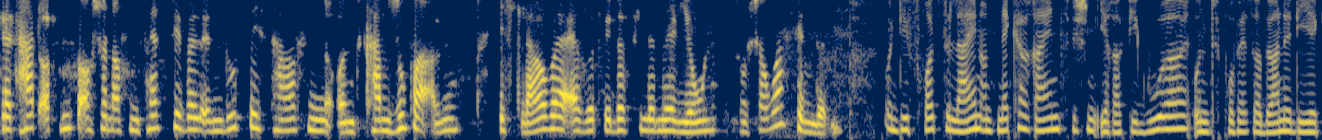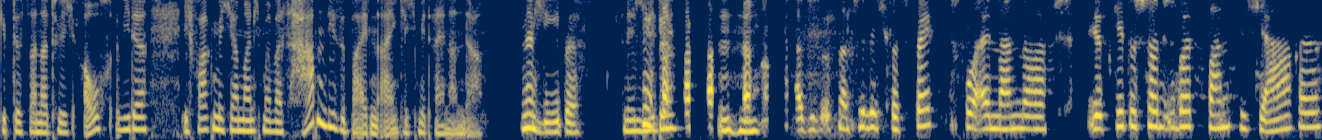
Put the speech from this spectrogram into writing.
der Tatort lief auch schon auf dem Festival in Ludwigshafen und kam super an. Ich glaube, er wird wieder viele Millionen Zuschauer finden. Und die Frotzeleien und Neckereien zwischen ihrer Figur und Professor Börne, die gibt es dann natürlich auch wieder. Ich frage mich ja manchmal, was haben diese beiden eigentlich miteinander? Eine Liebe. Eine Liebe? mhm. Also es ist natürlich Respekt voreinander. Jetzt geht es schon über 20 Jahre.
